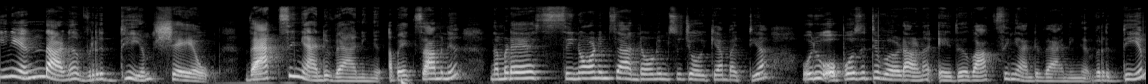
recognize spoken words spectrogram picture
ഇനി എന്താണ് വൃദ്ധിയും ക്ഷയവും? വാക്സിങ് ആൻഡ് വാനിങ് അപ്പോൾ എക്സാമിന് നമ്മുടെ സിനോണിംസ് ആന്റോണിംസ് ചോദിക്കാൻ പറ്റിയ ഒരു ഓപ്പോസിറ്റ് വേർഡാണ് ഏത്? വാക്സിങ് ആൻഡ് വാനിങ് വൃദ്ധിയും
